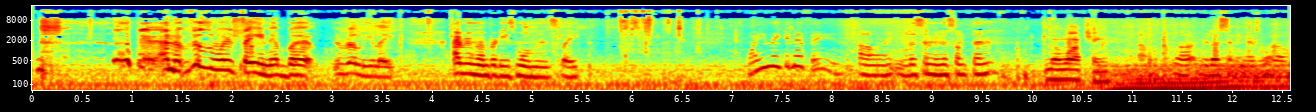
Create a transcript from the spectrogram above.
I know it feels weird saying it, but really, like, I remember these moments. Like, why are you making that face? Oh, you listening to something? No watching. Oh, well, you're listening as well.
